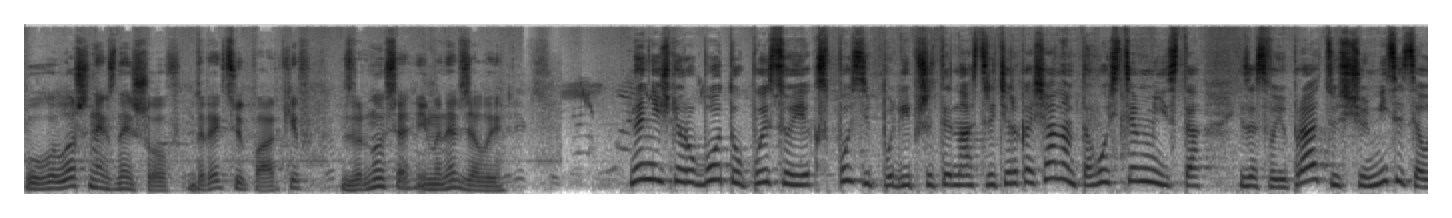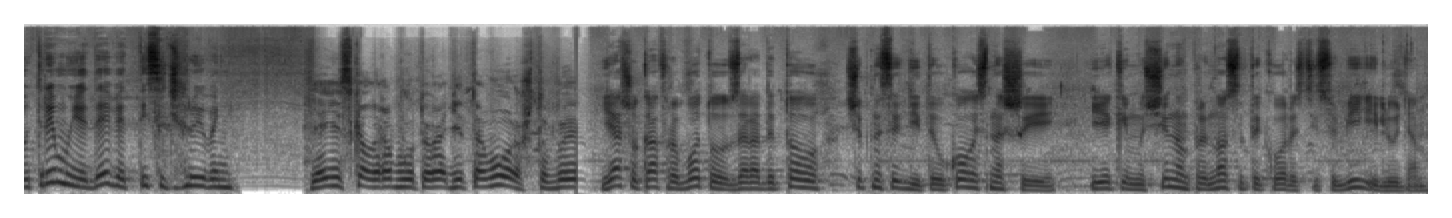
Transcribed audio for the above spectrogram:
У оголошеннях знайшов дирекцію парків, звернувся і мене взяли. Нинішню роботу описує як спосіб поліпшити настрій черкащанам та гостям міста. І за свою працю щомісяця отримує 9 тисяч гривень. я искал работу ради того, чтобы Я шукав роботу заради того, щоб не сидіти у когось на шиї і якимось чином приносити користь і собі, і людям.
